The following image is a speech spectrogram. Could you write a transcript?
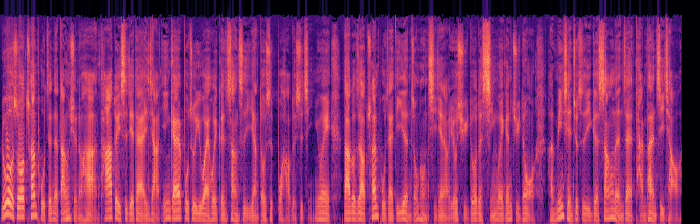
如果说川普真的当选的话，他对世界带来影响，应该不出意外会跟上次一样，都是不好的事情。因为大家都知道，川普在第一任总统期间啊，有许多的行为跟举动哦，很明显就是一个商人在谈判技巧。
